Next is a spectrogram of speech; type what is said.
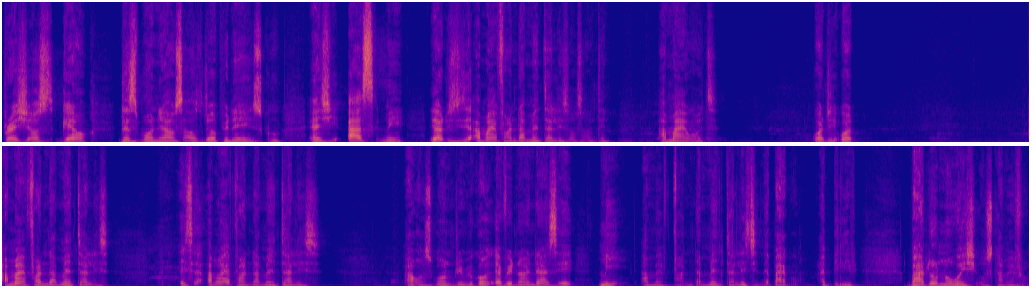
precious girl this morning. I was, I was dropping her in school, and she asked me, Am I a fundamentalist or something? Am I what? What? What? Am I a fundamentalist? I said, Am I a fundamentalist? I was wondering because every now and then I say, Me, I'm a fundamentalist in the Bible. I believe. But I don't know where she was coming from.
